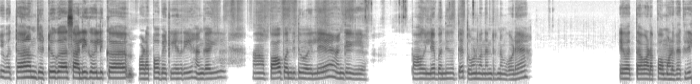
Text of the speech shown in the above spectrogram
ಇವತ್ತು ನಮ್ಮ ಜಟ್ಟುಗ ಸಾಲಿಗೆ ಒಯ್ಲಿಕ್ಕೆ ವಡಪಾವ್ ಬೇಕಾಗ್ಯದ ರೀ ಹಾಗಾಗಿ ಪಾವ್ ಬಂದಿದ್ದು ಇಲ್ಲೇ, ಹಾಗಾಗಿ ಪಾವ್ ಇಲ್ಲೇ ಬಂದಿದ್ದತ್ತೆ, ತೊಗೊಂಡು ಬಂದನ್ರಿ ನಮ್ಮ ಗೋಡೆ. ಇವತ್ತು ವಡಪಾವ್ ಮಾಡ್ಬೇಕು ರೀ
